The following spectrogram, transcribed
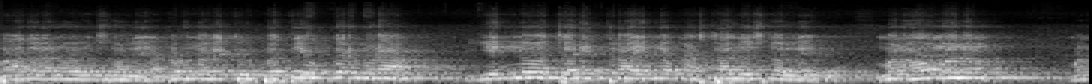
బాధలు అనుభవించిన వాళ్ళే. అక్కడ ఉన్న వ్యక్తులు ప్రతి ఒక్కరు కూడా ఎన్నో చరిత్ర ఎన్నో కష్టాలు చూసిన వాళ్ళే. మన అవమానం మన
